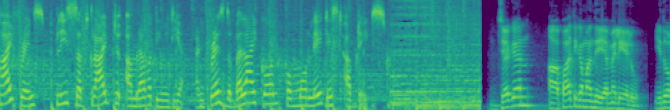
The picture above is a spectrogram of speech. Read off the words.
Hi friends please subscribe to Amaravati media and press the bell icon for more latest updates Jagan ఆ పాతిక మంది ఎమ్మెల్యేలు. ఇదో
